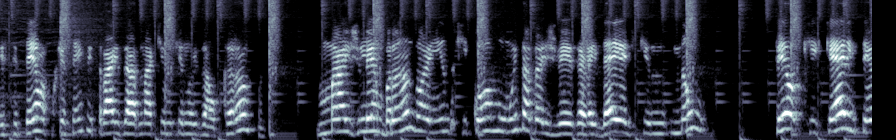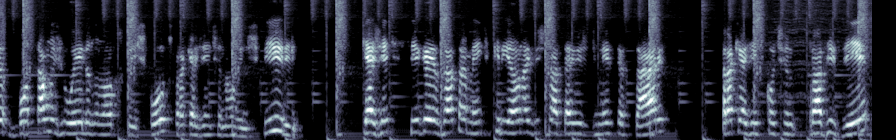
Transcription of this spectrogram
esse tema, porque sempre traz naquilo que nos alcança, mas lembrando ainda que, como muitas das vezes a ideia de que não ter, que querem ter, botar um joelho no nosso pescoço para que a gente não respire, que a gente siga exatamente criando as estratégias necessárias para que a gente continue para viver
